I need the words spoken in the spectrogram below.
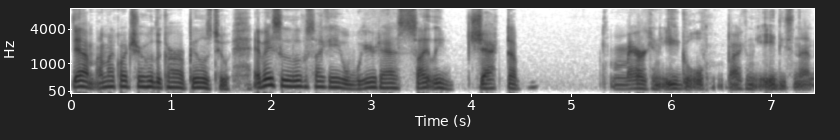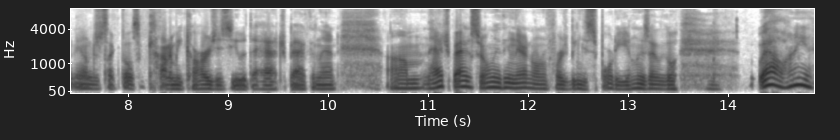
yeah, I'm not quite sure who the car appeals to. It basically looks like a weird ass, slightly jacked up American Eagle back in the 80s and that, you know, just like those economy cars you see with the hatchback and that. Um, hatchbacks, the only thing they're known for is being sporty. You don't exactly go, well, honey,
